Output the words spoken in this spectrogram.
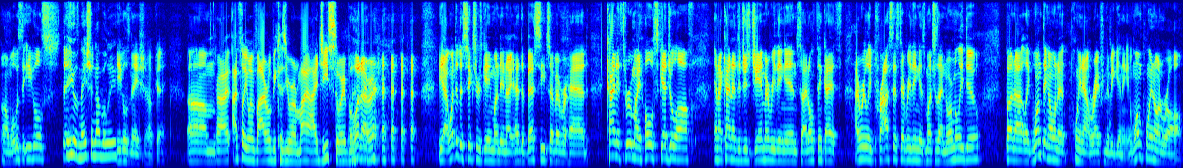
Um, what was the Eagles thing? Eagles Nation, I believe. Eagles Nation. Okay. I, I thought you went viral because you were in my IG story, but whatever. Yeah, I went to the Sixers game Monday night. Had the best seats I've ever had. Kind of threw my whole schedule off, and I kind of had to just jam everything in. So I don't think I I really processed everything as much as I normally do. But uh, like one thing I want to point out right from the beginning. At one point on Raw,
